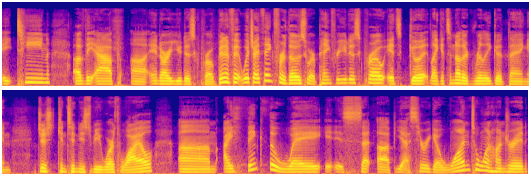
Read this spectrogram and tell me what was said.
18 of the app uh, and our UDisc Pro benefit, which I think for those who are paying for UDisc Pro, it's good. Like it's another really good thing and just continues to be worthwhile. Um, I think the way it is set up, yes, here we go. 1 to 100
